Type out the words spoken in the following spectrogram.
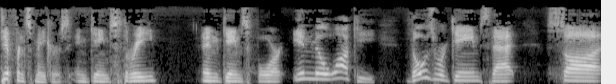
difference makers in games three and games four in Milwaukee. Those were games that saw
